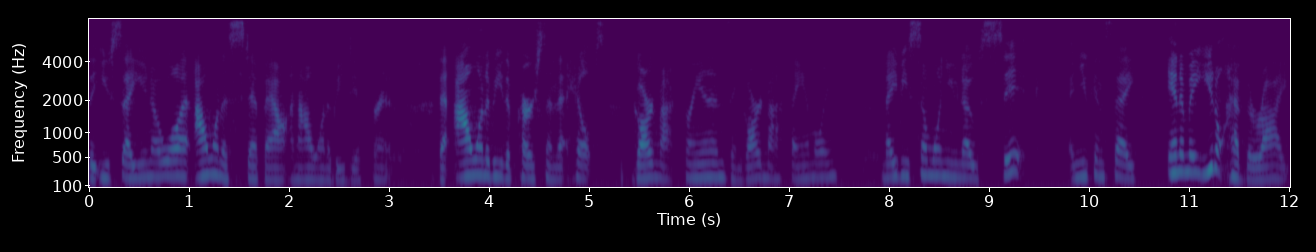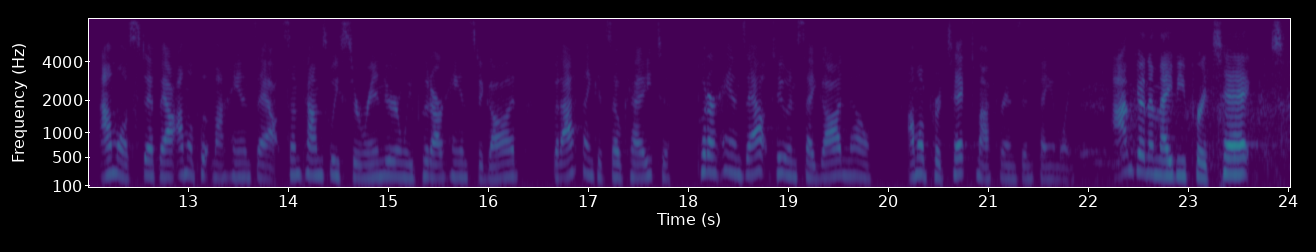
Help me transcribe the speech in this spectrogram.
That you say, you know what, I want to step out and I want to be different. That I want to be the person that helps guard my friends and guard my family. Maybe someone you know sick, and you can say, Enemy, you don't have the right. I'm going to step out. I'm going to put my hands out. Sometimes we surrender and we put our hands to God, but I think it's okay to put our hands out too and say, God, no, I'm going to protect my friends and family. I'm going to maybe protect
